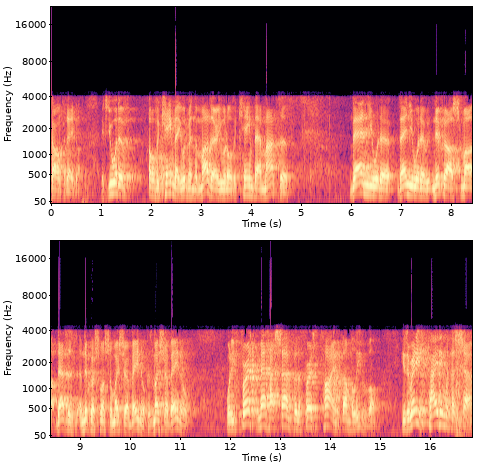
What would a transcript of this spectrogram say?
fell into the ego. If you would have overcame that, you would have been the mother, you would have overcame that matzah, then you would have, then you would have, Nikra Shema, that's a Nikra Shema Shema Moshe Rabbeinu, because Moshe Rabbeinu, when he first met Hashem for the first time, it's unbelievable. He's already fighting with Hashem.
